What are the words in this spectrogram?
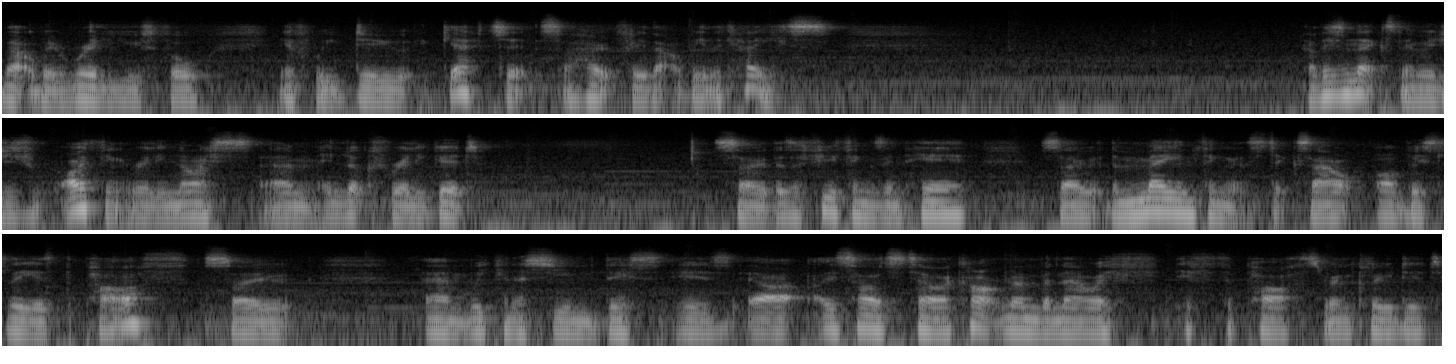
that will be really useful if we do get it, so hopefully that will be the case. Now this next image is, I think, really nice. Um, it looks really good. So there's a few things in here. So the main thing that sticks out obviously is the path. So um, we can assume this is, uh, it's hard to tell, I can't remember now if, if the paths were included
